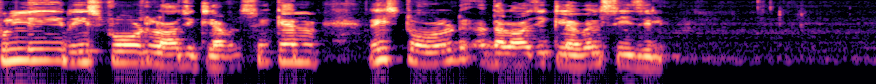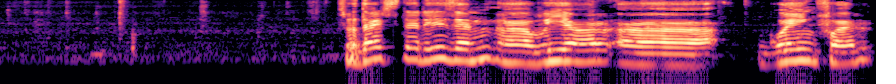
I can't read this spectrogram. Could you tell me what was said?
fully restored logic levels. We can restore the logic levels easily. So that's the reason uh, we are uh, going for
